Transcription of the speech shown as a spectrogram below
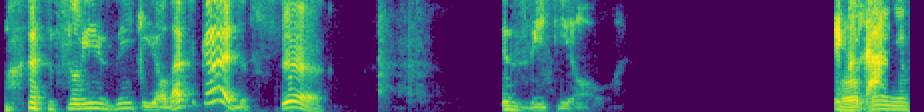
Sleazekiel. That's good. Yeah. Ezekiel. Laurel Canyon.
